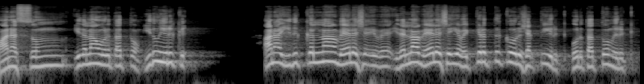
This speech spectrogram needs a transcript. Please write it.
மனசும் இதெல்லாம் ஒரு தத்துவம். இதுவும் இருக்குது ஆனால் இதுக்கெல்லாம் வேலை செய்ய இதெல்லாம் வேலை செய்ய வைக்கிறதுக்கு ஒரு சக்தி இருக்குது ஒரு தத்துவம் இருக்குது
